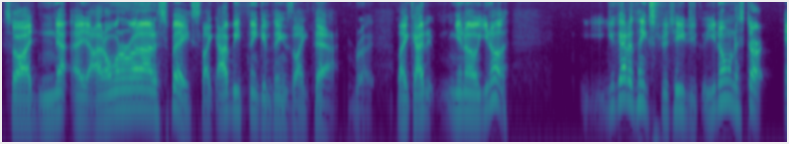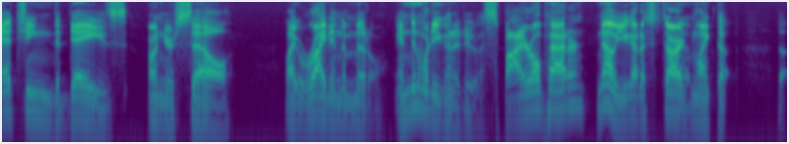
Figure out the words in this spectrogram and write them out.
So I ne- I don't want to run out of space. Like I'd be thinking things like that. Right. Like I, you know, you know, you got to think strategically. You don't want to start etching the days on your cell, like right in the middle. And then what are you going to do? A spiral pattern? No, you got to start Yeah. in like the, the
